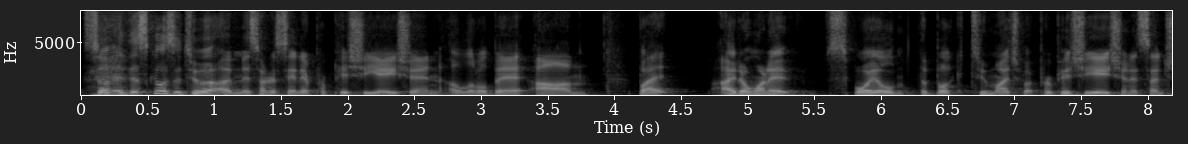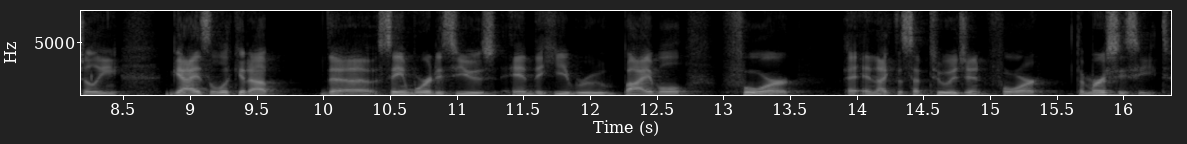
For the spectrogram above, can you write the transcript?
so this goes into a, a misunderstanding of propitiation a little bit, um, but I don't want to spoil the book too much. But propitiation, essentially, guys, look it up. The same word is used in the Hebrew Bible for, in like the Septuagint for the mercy seat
